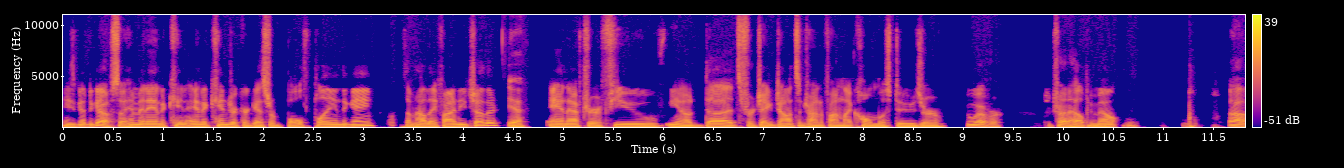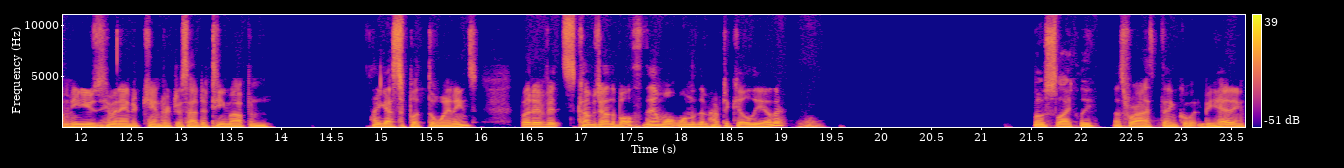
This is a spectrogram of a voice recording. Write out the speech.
he's good to go. So him and Anna, Ken- Anna Kendrick, I guess, are both playing the game. Somehow they find each other. Yeah. And after a few, you know, duds for Jake Johnson trying to find like homeless dudes or whoever to try to help him out, um, he used him and Andrew Kendrick just had to team up and I guess split the winnings. But if it comes down to both of them, won't one of them have to kill the other? Most likely. That's where I think it would be heading.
